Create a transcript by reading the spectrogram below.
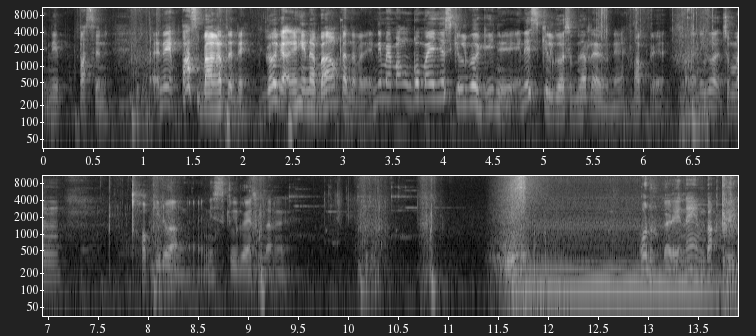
Ini pas ini. Ini pas banget ini. Gua gak ngehina banget teman. Ini memang gua mainnya skill gua gini. Ini skill gua sebenarnya ya. Maaf ya. Soalnya ini gua cuman hoki doang. Ini skill gua yang sebenarnya. Waduh, gak ada yang nembak sih.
